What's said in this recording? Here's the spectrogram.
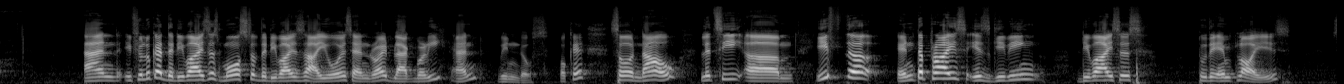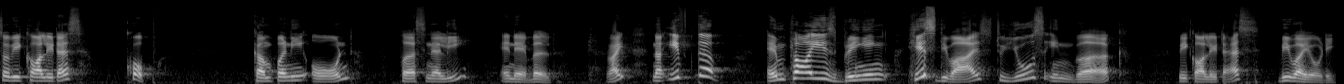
and if you look at the devices, most of the devices are iOS, Android, BlackBerry, and Windows. Okay. So now let's see um, if the enterprise is giving devices to the employees. So we call it as COPE, company owned, personally enabled. Right. Now if the employee is bringing his device to use in work, we call it as BYOD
